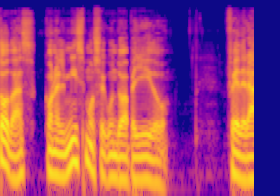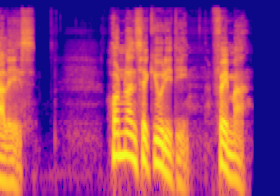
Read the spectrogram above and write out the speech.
todas con el mismo segundo apellido, federales. Homeland Security, FEMA,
